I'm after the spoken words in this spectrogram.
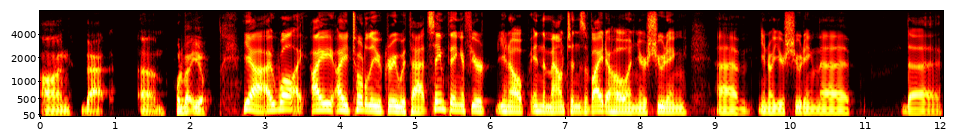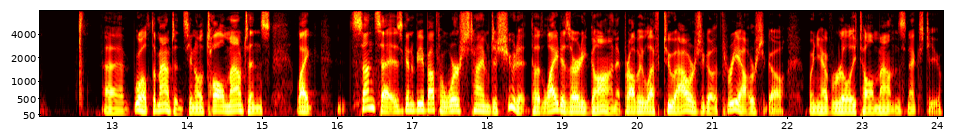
on that. Um, what about you? Yeah, I, well, I, I, I totally agree with that. Same thing if you're, you know, in the mountains of Idaho and you're shooting, um, you know, you're shooting the, the, uh, well, the mountains, you know, tall mountains, like sunset is going to be about the worst time to shoot it. The light is already gone. It probably left two hours ago, three hours ago, when you have really tall mountains next to you.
